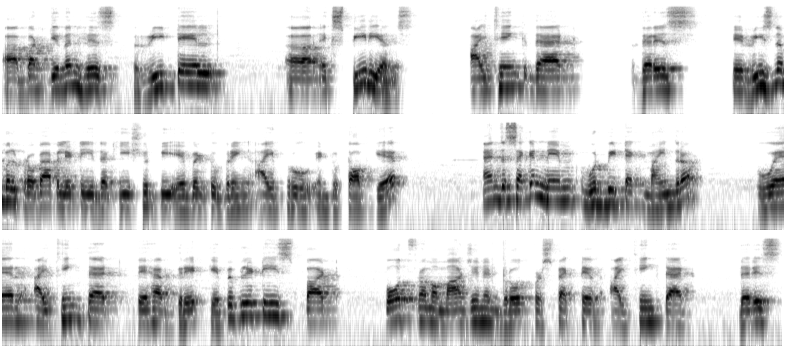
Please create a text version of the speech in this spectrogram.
but given his retail experience, I think that there is a reasonable probability that he should be able to bring iPru into top gear. And the second name would be Tech Mahindra, where I think that they have great capabilities, but both from a margin and growth perspective, I think that there is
